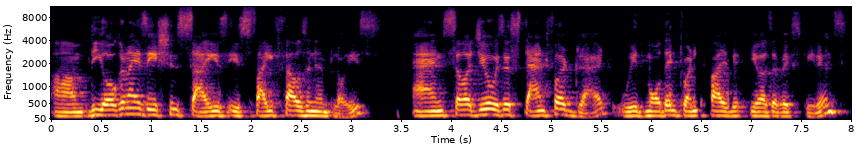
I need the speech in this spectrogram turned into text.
Um, the organization size is 5,000 employees. And Sergio is a Stanford grad with more than 25 years of experience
